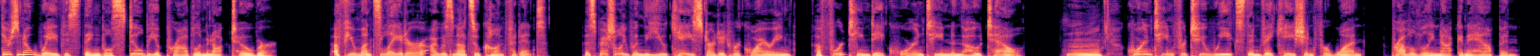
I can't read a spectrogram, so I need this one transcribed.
There's no way this thing will still be a problem in October. A few months later, I was not so confident, especially when the UK started requiring a 14 day quarantine in the hotel. Hmm, quarantine for two weeks, then vacation for one. Probably not going to happen.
